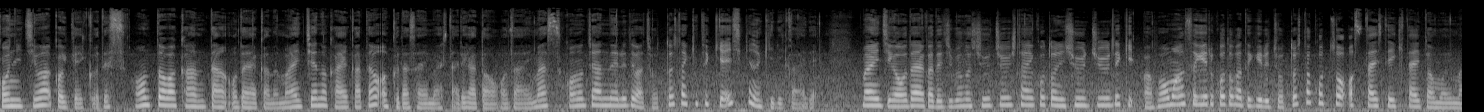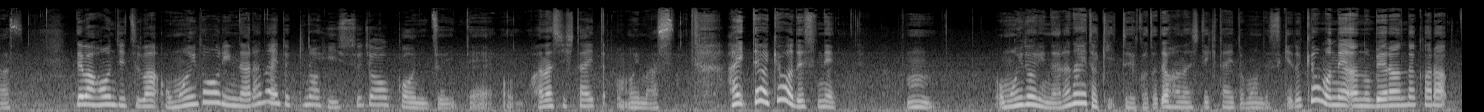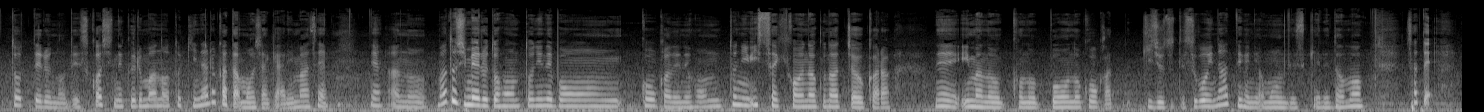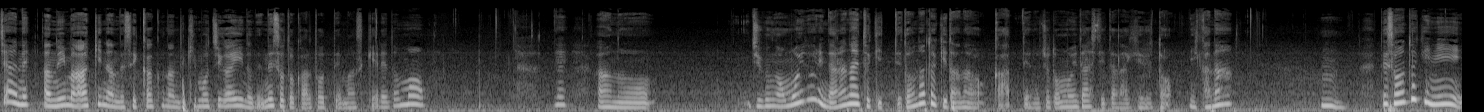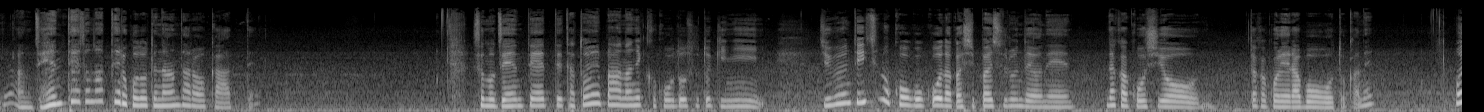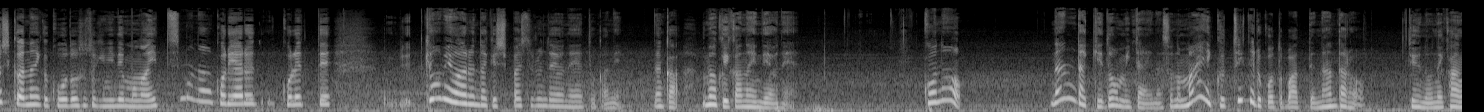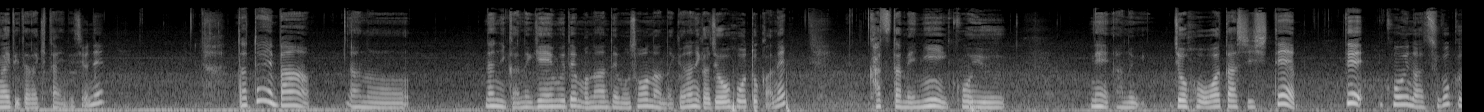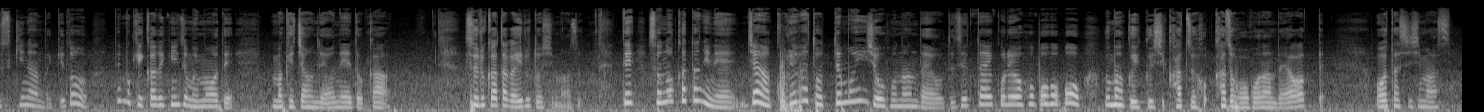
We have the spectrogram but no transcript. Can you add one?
こんにちは、小池育です。本当は簡単、穏やかな毎日への変え方をくださいました。ありがとうございます。このチャンネルではちょっとした気づきや意識の切り替えで、毎日が穏やかで自分が集中したいことに集中でき、パフォーマンス上げることができるちょっとしたコツをお伝えしていきたいと思います。では本日は思い通りにならない時の必須条項についてお話ししたいと思います。はい、では今日はですね、うん、思い通りにならない時ということでお話していきたいと思うんですけど今日もねあのベランダから撮ってるので少しね車の音気になる方申し訳ありません、ね、あの窓閉めると本当にね防音効果でね本当に一切聞こえなくなっちゃうからね、今のこの防音の効果技術ってすごいなっていうふうに思うんですけれども。さてじゃあねあの今秋なんでせっかくなんで気持ちがいいのでね外から撮ってますけれども。ねあの自分が思い通りにならない時ってどんな時だなのかっていうのをちょっと思い出していただけるといいかな。うん、でその時にあの前提となっていることって何だろうかって。その前提って例えば何か行動する時に自分っていつもこうこうこうだから失敗するんだよね。だからこうしよう。だからこれ選ぼうとかね。もしくは何か行動する時にでもないつもなこれやるこれって興味はあるんだけど失敗するんだよね。とかね。なんかうまくいかないんだよね。このなんだけどみたいなその前にくっついてる言葉って何だろうっていうのをね考えていただきたいんですよね。例えばあの何かねゲームでも何でもそうなんだけど何か情報とかね勝つためにこういうねあの情報をお渡ししてでこういうのはすごく好きなんだけどでも結果的にいつも今まで負けちゃうんだよねとかする方がいるとします。でその方にねじゃあこれはとってもいい情報なんだよって絶対これはほぼほぼうまくいくし勝つ勝つ方法なんだよってお渡しします。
